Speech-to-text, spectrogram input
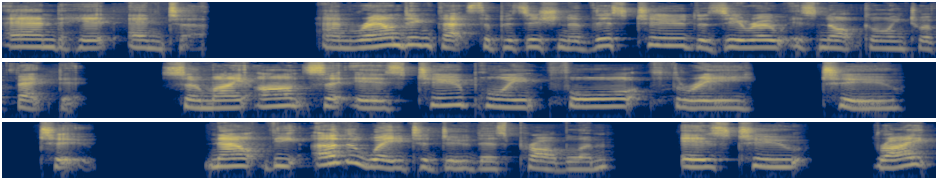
and hit enter. And rounding, that's the position of this 2. The 0 is not going to affect it. So my answer is 2.4322. Now, the other way to do this problem is to write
